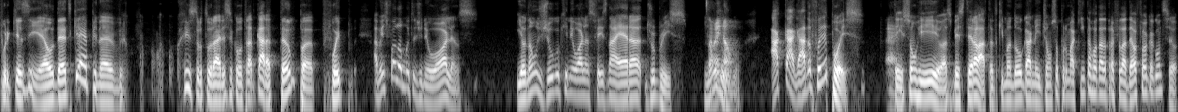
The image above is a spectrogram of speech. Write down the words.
Porque assim, é o dead cap, né? Reestruturar esse contrato. Cara, Tampa foi. A gente falou muito de New Orleans, e eu não julgo o que New Orleans fez na era Drew Brees. Não Também julgo. Não. A cagada foi depois. É. Taysom Hill, as besteiras lá. Tanto que mandou o Garnett Johnson por uma quinta rodada para Filadélfia, foi o que aconteceu.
